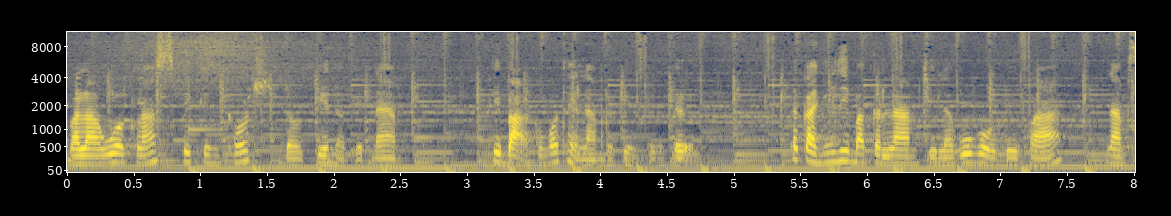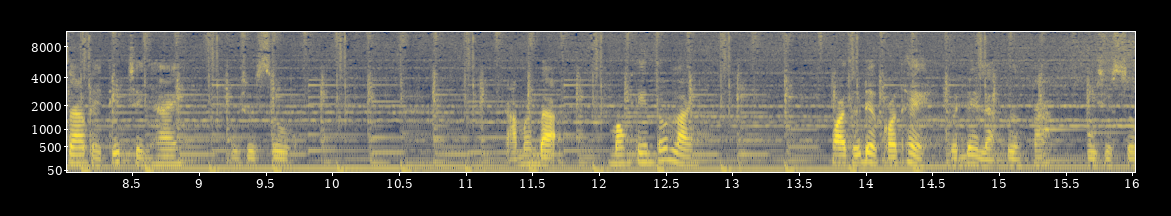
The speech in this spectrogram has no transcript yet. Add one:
và là World Class Speaking Coach đầu tiên ở Việt Nam, thì bạn cũng có thể làm được việc tương tự. Tất cả những gì bạn cần làm chỉ là Google từ khóa làm sao để thuyết trình hay, Ususu. Cảm ơn bạn, mong tin tốt lành. Mọi thứ đều có thể, vấn đề là phương pháp, Ususu.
